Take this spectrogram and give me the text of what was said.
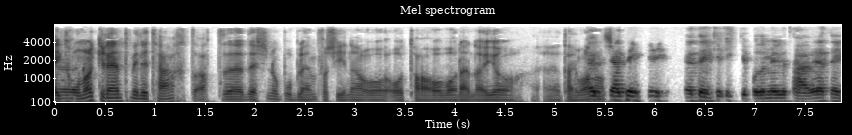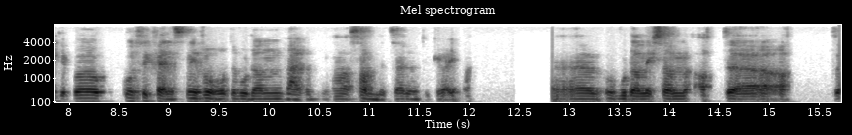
Jeg tror nok rent militært at eh, det er ikke noe problem for Kina å, å ta over den øya eh, Taiwan. Altså. Jeg, jeg, tenker, jeg, tenker, ikke på det militære, jeg tenker på konsekvensene i forhold til hvordan verden har samlet seg rundt Ukraina. og hvordan liksom at, at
